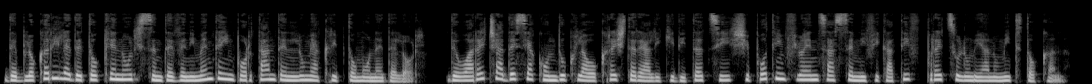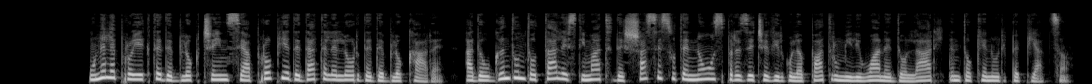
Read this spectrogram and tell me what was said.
Deblocările de tokenuri sunt evenimente importante în lumea criptomonedelor, deoarece adesea conduc la o creștere a lichidității și pot influența semnificativ prețul unui anumit token. Unele proiecte de blockchain se apropie de datele lor de deblocare, adăugând un total estimat de 619,4 milioane dolari în tokenuri pe piață.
